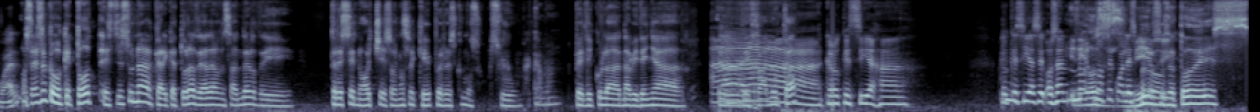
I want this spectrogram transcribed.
¿Cuál? O sea, eso como que todo. Este es una caricatura de Adam Sandler de 13 noches o no sé qué, pero es como su, su Ah, cabrón. película navideña eh, de Hanukkah. Ah, creo que sí, ajá. Creo que sí hace, o sea, no, no sé cuál es, mío, pero sí. O sea, todo es.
